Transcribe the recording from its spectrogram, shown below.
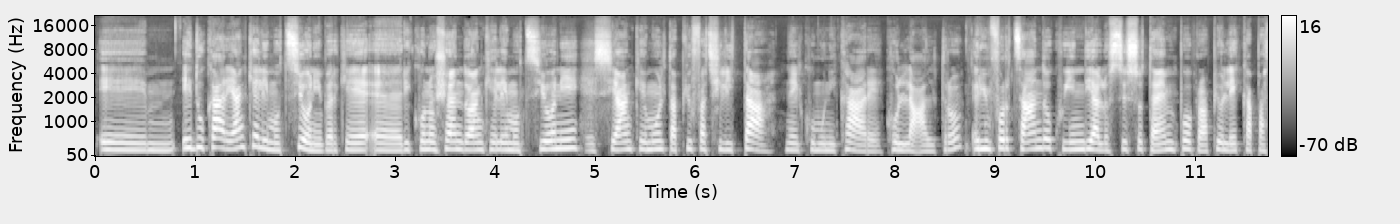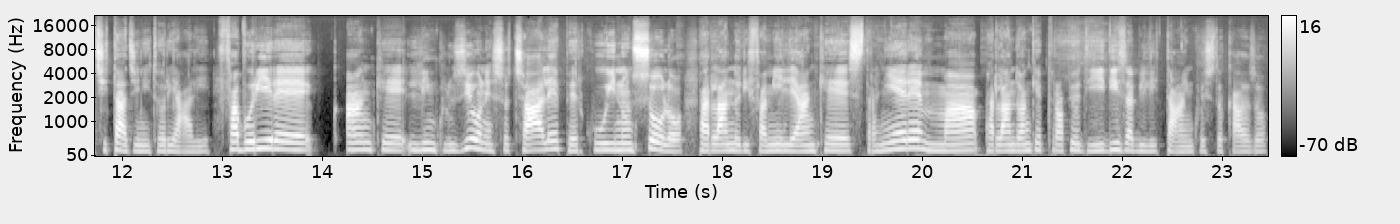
E, ehm, educare anche alle emozioni, perché eh, riconoscendo anche le emozioni eh, si ha anche molta più facilità nel comunicare con l'altro, rinforzando quindi allo stesso tempo proprio le capacità genitoriali. Favorire anche l'inclusione sociale, per cui non solo parlando di famiglie anche straniere, ma parlando anche proprio di disabilità in questo caso.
